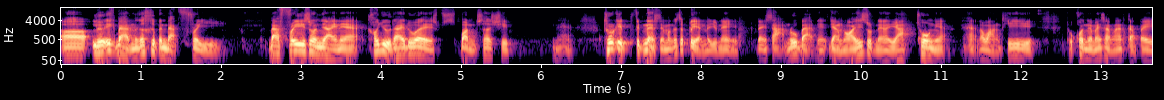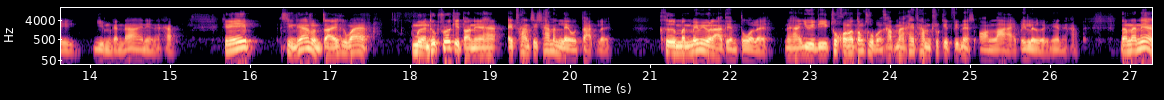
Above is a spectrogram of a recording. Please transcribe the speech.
เอ่อหรืออีกแบบหนึ่งก็คือเป็นแบบฟรี แบบฟรีส่วนใหญ่เนี่ยเขาอยู่ได้ด้วย sponsorship นะฮะธุรกิจฟิตเนสเนี่ยมันก็จะเปลี่ยนไปอยู่ในในสามรูปแบบเนี่ยอย่างน้อยที่สุดในระยะช่วงเนี้ยนะฮะระหว่างที่ทุกคนจะไม่สามารถกลับไปยิมกันได้เนี่ยนะครับ ทีนี้สิ่งที่น่าสนใจคือว่าเหมือนทุกธุรกิจตอนนี้ฮะไอ้ transition มันเร็วจัดเลย คือมันไม่มีเวลาเตรียมตัวเลยนะฮะอยู่ดีทุกคนก็ต้องถูกบังคับมาให้ทำธุรกิจฟิตเนสออนไลน์ไปเลยเนี่ยนะครับดังนั้นเนี่ย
